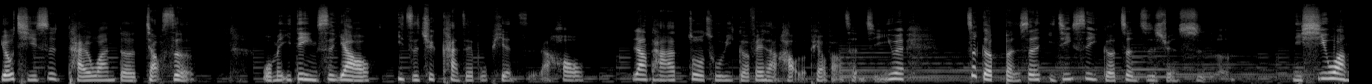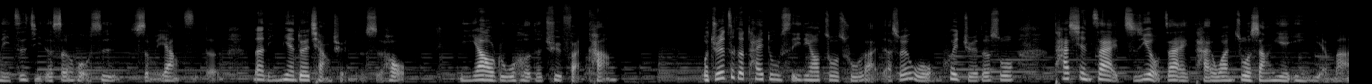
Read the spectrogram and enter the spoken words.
尤其是台湾的角色，我们一定是要一直去看这部片子，然后让他做出一个非常好的票房成绩，因为。这个本身已经是一个政治宣示了，你希望你自己的生活是什么样子的？那你面对强权的时候，你要如何的去反抗？我觉得这个态度是一定要做出来的，所以我会觉得说，他现在只有在台湾做商业映演嘛，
